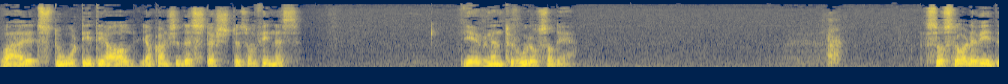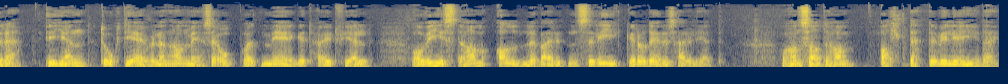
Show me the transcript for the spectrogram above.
og er et stort ideal, ja, kanskje det største som finnes. Djevelen tror også det. Så står det videre Igjen tok djevelen han med seg opp på et meget høyt fjell og viste ham alle verdens riker og deres herlighet. Og han sa til ham, Alt dette vil jeg gi deg,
